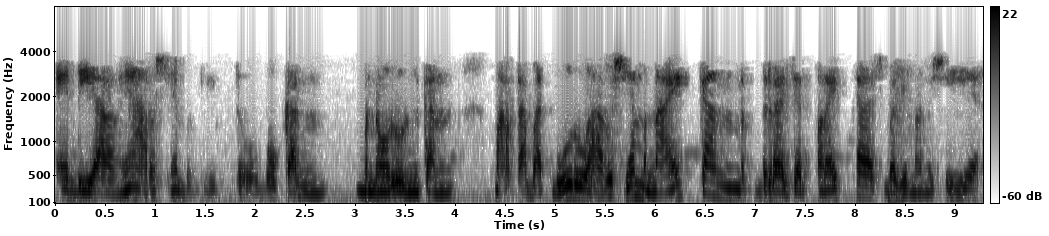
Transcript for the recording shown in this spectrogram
gitu? idealnya harusnya begitu, bukan menurunkan martabat buruh harusnya menaikkan derajat mereka sebagai hmm. manusia.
